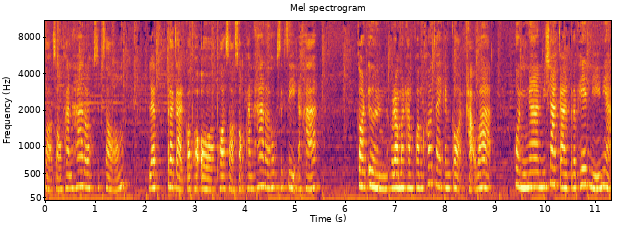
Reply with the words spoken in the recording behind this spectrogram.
ศ 2562 และประกาศกพอ พศ 2564 นะคะ ก่อนอื่นเรามาทำความเข้าใจกันก่อนค่ะว่า ผลงานวิชาการประเภทนี้เนี่ย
